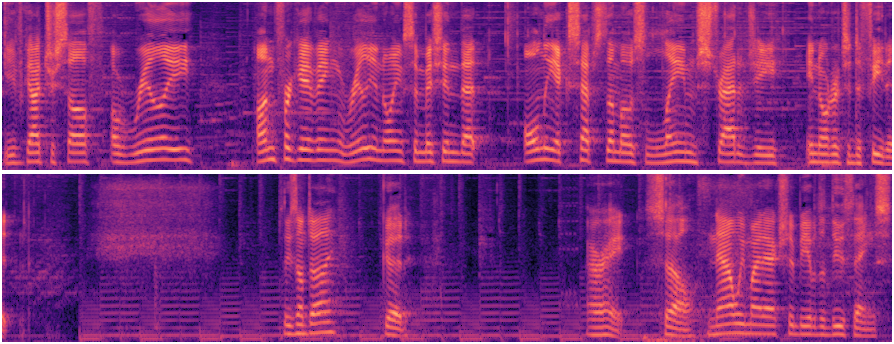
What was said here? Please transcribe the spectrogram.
You've got yourself a really unforgiving, really annoying submission that only accepts the most lame strategy in order to defeat it. Please don't die? Good. Alright, so now we might actually be able to do things.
